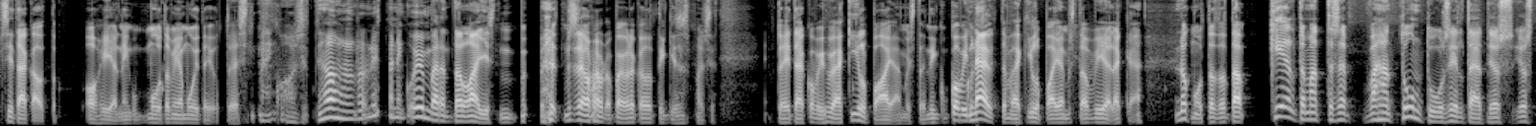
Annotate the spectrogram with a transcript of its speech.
sitä kautta ohi ja niin kuin muutamia muita juttuja. Sitten mä niin kuin olisin, että no, nyt mä niin kuin ymmärrän tämän lajista. Me seuraavana päivänä katsottiin kisassa, mä olisin, että ei tämä kovin hyvää kilpaajamista, niin kuin kovin Kun... näyttävää kilpaajamista on vieläkään. No, Mutta tota... kieltämättä se vähän tuntuu siltä, että jos, jos,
